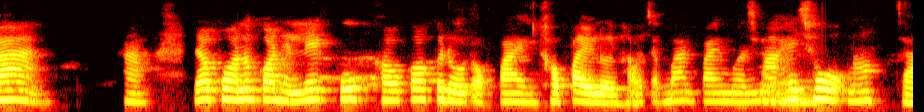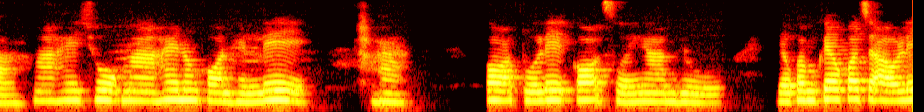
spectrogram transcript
บ้าน ค่ะ แล้วพอน้องกรเห็นเลขปุ๊บเขาก็กระโดดออกไปเขาไปเลยอค่ะ อกจากบ้านไปเหมือนใช่ มาให้โชคเนาะจ้า มาให้โชคมาให้น้องกรเห็นเลขค่ะค่ะก็ตัวเลขก็สวยงามอยู่ เดี๋ยวคำแก้วก็จะเอาเล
